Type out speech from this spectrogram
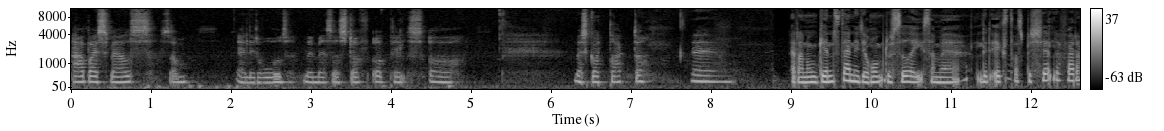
arbejdsværelse, som er lidt rodet med masser af stof og pels og maskotdragter. Øh, Er der nogle genstande i det rum, du sidder i, som er lidt ekstra specielle for dig?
